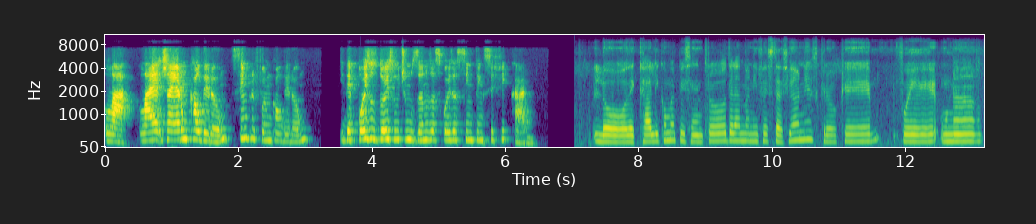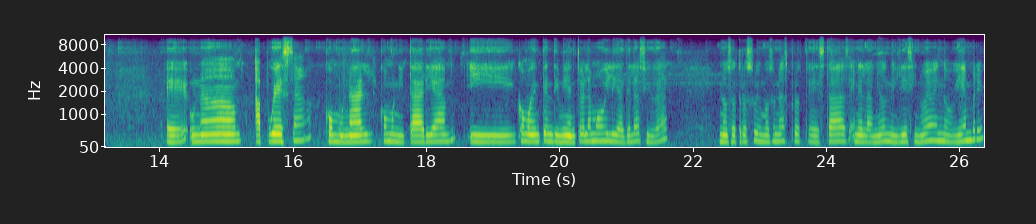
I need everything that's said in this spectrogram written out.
lá. Lá já era um caldeirão, sempre foi um caldeirão, e depois dos últimos anos as coisas se intensificaram. Lo de Cali como epicentro de las manifestaciones creo que fue una, eh, una apuesta comunal, comunitaria y como entendimiento de la movilidad de la ciudad. Nosotros tuvimos unas protestas en el año 2019, en noviembre,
